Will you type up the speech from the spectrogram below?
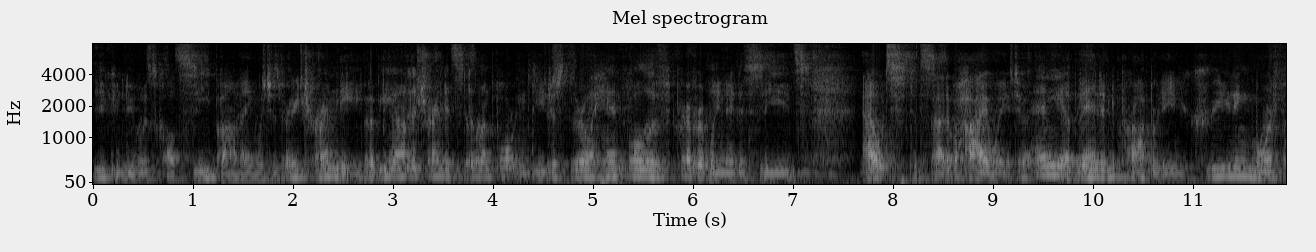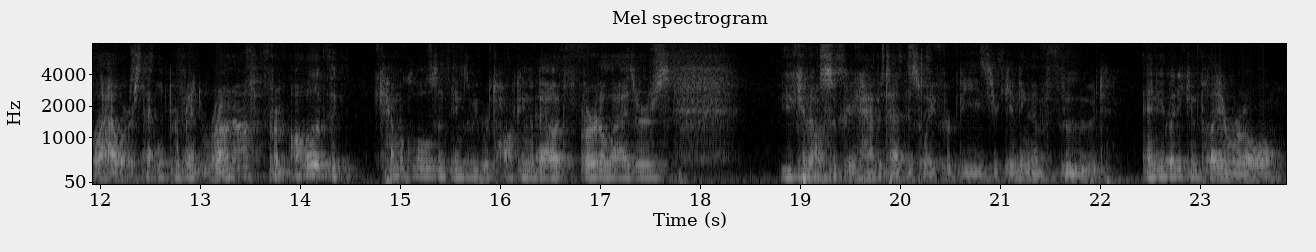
you can do what's called seed bombing, which is very trendy. But beyond the trend, it's still important. You just throw a handful of preferably native seeds out to the side of a highway to any abandoned property, and you're creating more flowers. That will prevent runoff from all of the chemicals and things we were talking about, fertilizers. You can also create habitat this way for bees. You're giving them food. Anybody can play a role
